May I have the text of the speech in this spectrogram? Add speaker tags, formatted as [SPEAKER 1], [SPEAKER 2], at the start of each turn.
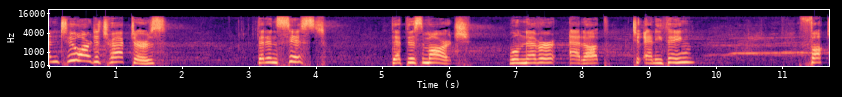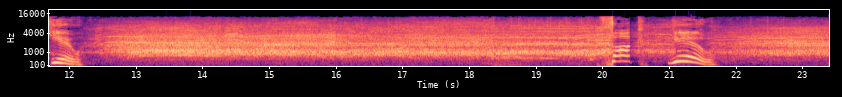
[SPEAKER 1] And to our detractors that insist that this march will never add up to anything, fuck you. Fuck you.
